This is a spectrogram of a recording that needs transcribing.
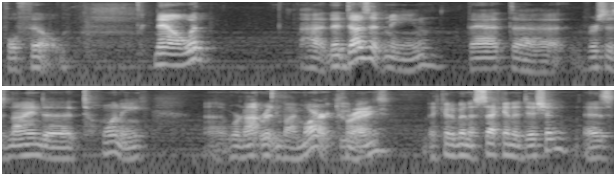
fulfilled. Now, what uh, that doesn't mean that uh, verses nine to twenty uh, were not written by Mark. even. It could have been a second edition as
